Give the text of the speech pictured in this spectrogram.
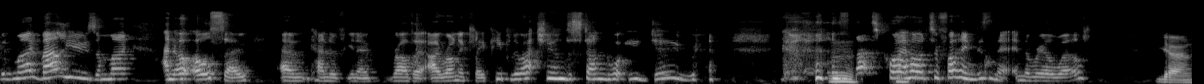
with my values and my, and also um, kind of, you know, rather ironically, people who actually understand what you do. mm. That's quite hard to find, isn't it, in the real world? Yeah,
